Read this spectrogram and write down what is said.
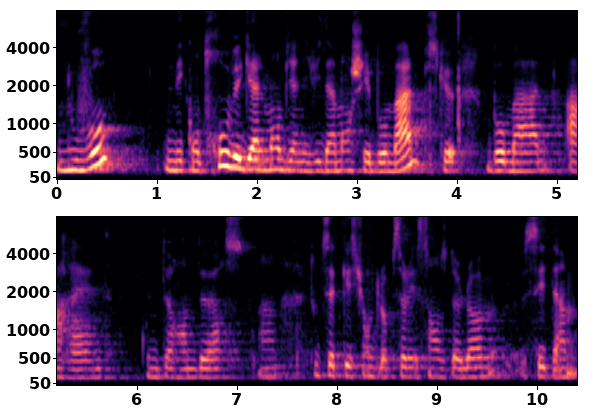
nouveau mais qu'on trouve également bien évidemment chez Bauman, puisque Bauman, Arendt, Gunther Anders, hein, toute cette question de l'obsolescence de l'homme, c'est un,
